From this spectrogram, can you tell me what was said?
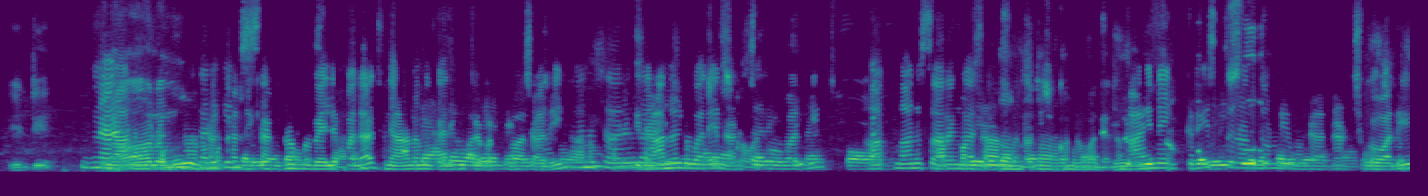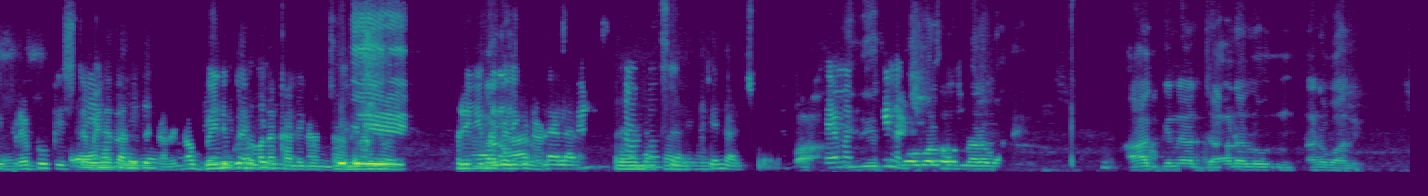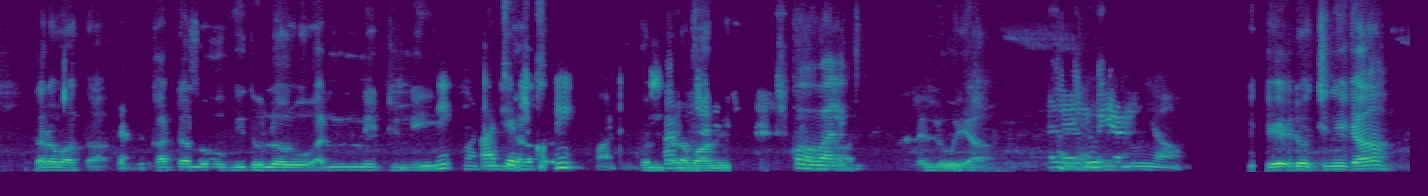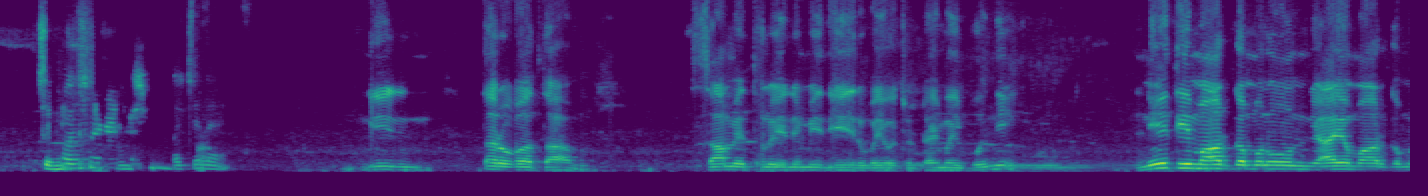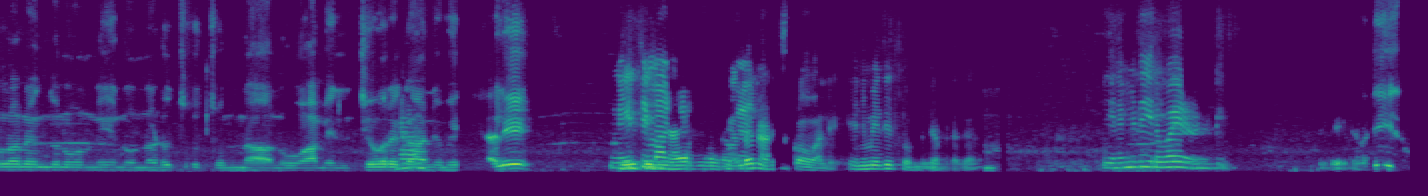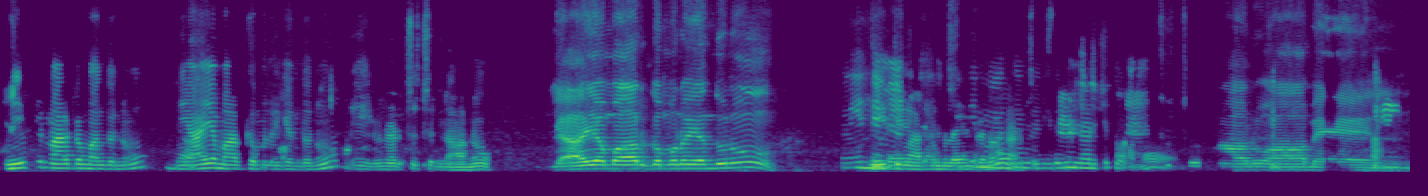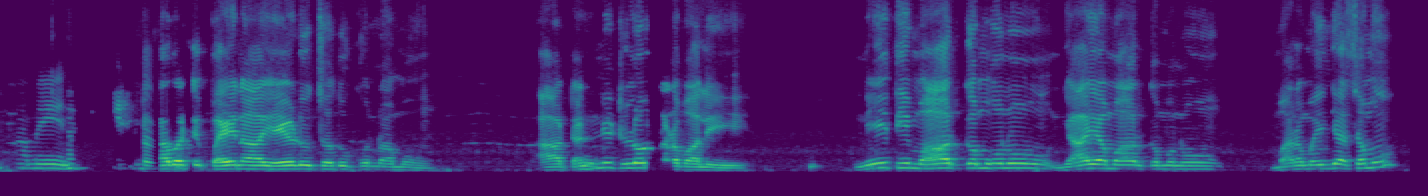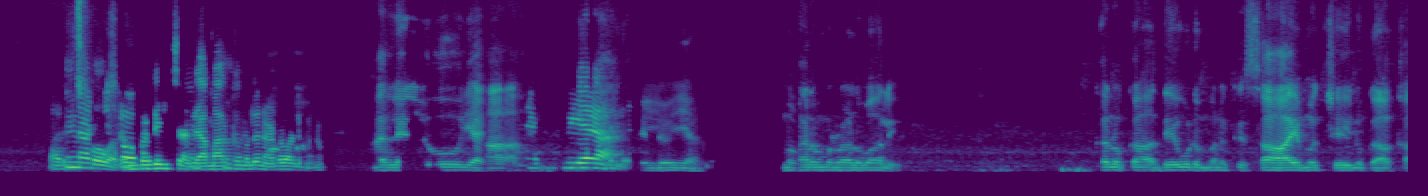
ఏంటి? జ్ఞానము వెలుపల జ్ఞానము కలిగి ప్రవర్తించాలి. అనుసారంగా జ్ఞానుల వలె నడుచుకోవాలి. ఆత్మానుసారంగా నడుచుకోవాలి. ఆయన క్రీస్తు ఉండాలి నడుచుకోవాలి. ప్రభుకి ఇష్టమైన దాని వెలుగు మన కలిగి ఉండాలి. ప్రేమ కలిగి నడుచుకోవాలి. ఆజ్ఞ జాడలు నడవాలి. తర్వాత కట్టలు విధులు అన్నిటినీ నడవాలి. నేర్చుకోవాలి హల్లెలూయా. హల్లెలూయా. ఏడు వచ్చినాయా. చిన్న వచ్చిన వచ్చినాయి. నీ తర్వాత సామెతలు ఎనిమిది ఇరవై వచ్చి టైం అయిపోయింది. నీతి మార్గమును న్యాయ మార్గములను ఎందును నేను నడుచుచున్నాను. ఆమె చివరిగా చేయాలి? నీతి మార్గం మార్గంలో నడుచుకోవాలి. ఎనిమిది తొమ్మిది బ్రదర్. ఎనిమిది ఇరవై అండి అది నీతి మార్గమందును న్యాయ మార్గముల ఎందును నేను నడుచుచున్నాను. న్యాయ మార్గమున ఎందును నీతి కాబట్టి పైన ఏడు చదువుకున్నాము. ఆటన్నిటిలో నడవాలి. నీతి మార్గమును న్యాయ మార్గమును మనం ఏం చేస్తాము? ఆ మార్గంలో నడవాలి మనం. హల్లెలూయా. హల్లెలూయా. మనం నడవాలి. కనుక దేవుడు మనకి సహాయము చేయను గాక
